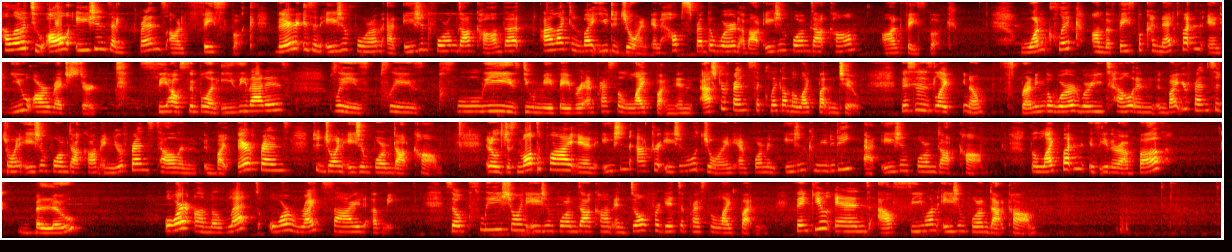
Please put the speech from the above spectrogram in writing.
Hello to all Asians and friends on Facebook. There is an Asian forum at asianforum.com that I'd like to invite you to join and help spread the word about asianforum.com on Facebook. One click on the Facebook Connect button and you are registered. See how simple and easy that is? Please, please, please do me a favor and press the like button and ask your friends to click on the like button too. This is like, you know, spreading the word where you tell and invite your friends to join asianforum.com and your friends tell and invite their friends to join asianforum.com. It'll just multiply and Asian after Asian will join and form an Asian community at asianforum.com. The like button is either above, below, or on the left or right side of me. So please join AsianForum.com and don't forget to press the like button. Thank you, and I'll see you on AsianForum.com.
